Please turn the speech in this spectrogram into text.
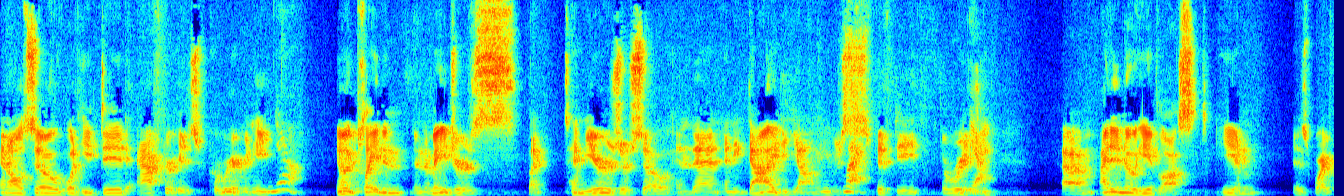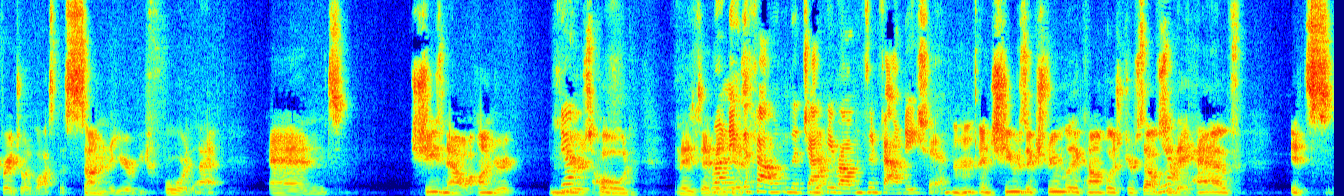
And also what he did after his career. I mean, he Yeah, he only played in, in the majors like 10 years or so and then and he died young he was Right. 53 Yeah. um, i didn't know he had lost he and his wife rachel had lost a son the year before that and she's now 100 Yeah. years old and they said they running just the found the Jackie Robinson Foundation. Mhm. and she was extremely accomplished herself. So they have it's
